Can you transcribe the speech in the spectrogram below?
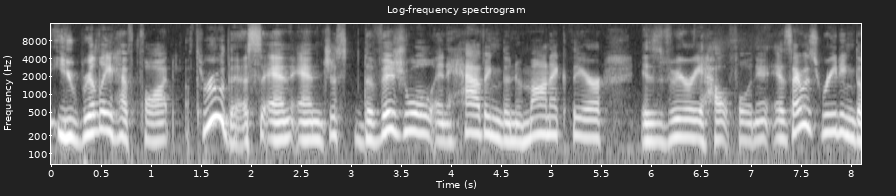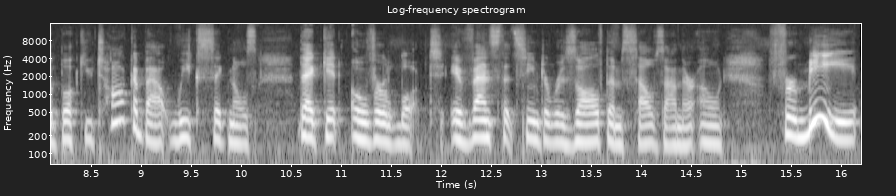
you really have thought through this and and just the visual and having the mnemonic there is very helpful. And as i was reading the book you talk about weak signals that get overlooked events that seem to resolve themselves on their own. For me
